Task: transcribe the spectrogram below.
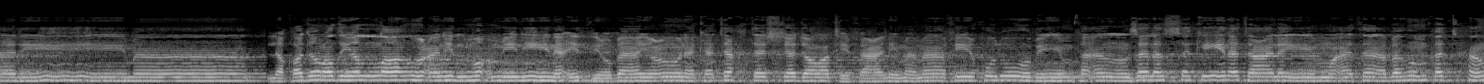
أليما. لقد رضي الله عن المؤمنين إذ يبايعونك تحت الشجرة فعلم ما في قلوبهم فأنزل السكينة عليهم وأثابهم فتحا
